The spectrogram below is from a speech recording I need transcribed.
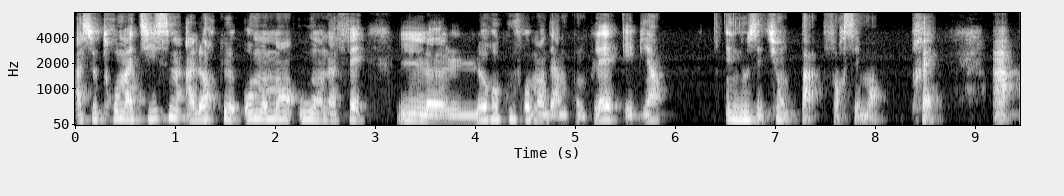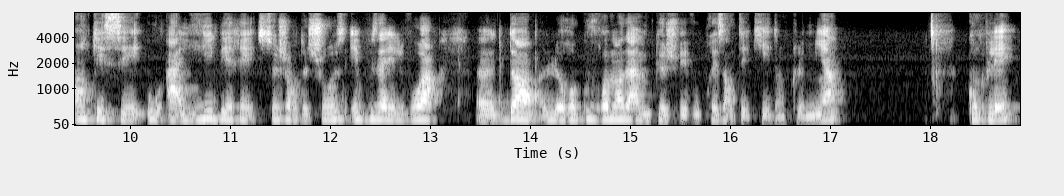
à ce traumatisme, alors qu'au moment où on a fait le, recouvrement d'âme complet, eh bien, nous n'étions pas forcément prêts à encaisser ou à libérer ce genre de choses. Et vous allez le voir euh, dans le recouvrement d'âme que je vais vous présenter, qui est donc le mien complet.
